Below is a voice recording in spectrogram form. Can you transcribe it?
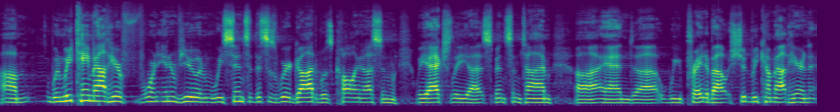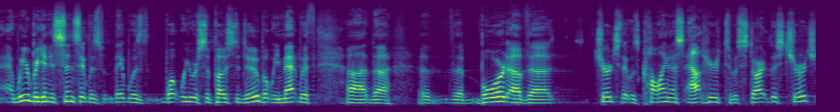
um, when we came out here for an interview and we sensed that this is where God was calling us, and we actually uh, spent some time uh, and uh, we prayed about should we come out here, and, and, we were beginning to sense it was, it was what we were supposed to do, but we met with uh, the uh, the board of the church that was calling us out here to start this church.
